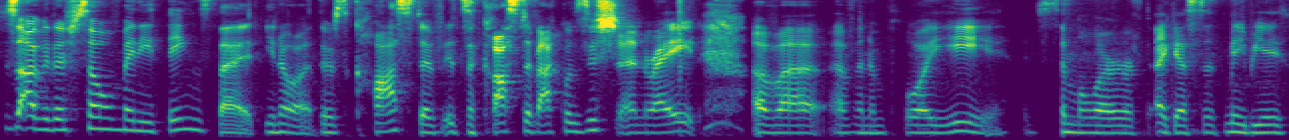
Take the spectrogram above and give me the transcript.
Just I mean, there's so many things that, you know, there's cost of it's a cost of acquisition, right? Of a of an employee. It's similar, I guess maybe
